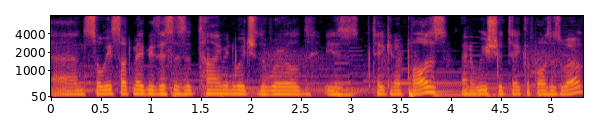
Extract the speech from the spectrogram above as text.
And so we thought maybe this is a time in which the world is taking a pause and we should take a pause as well.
